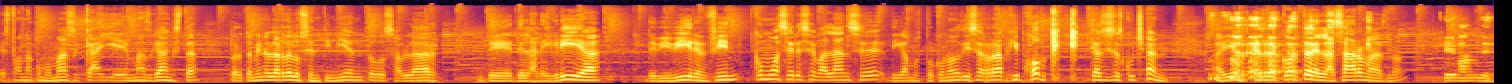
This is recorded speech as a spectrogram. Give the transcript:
esta onda como más calle, más gangsta, pero también hablar de los sentimientos, hablar de, de la alegría, de vivir, en fin. ¿Cómo hacer ese balance, digamos, porque uno dice rap, hip hop, casi se escuchan ahí el, recorte de las armas, ¿no? Qué grande.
